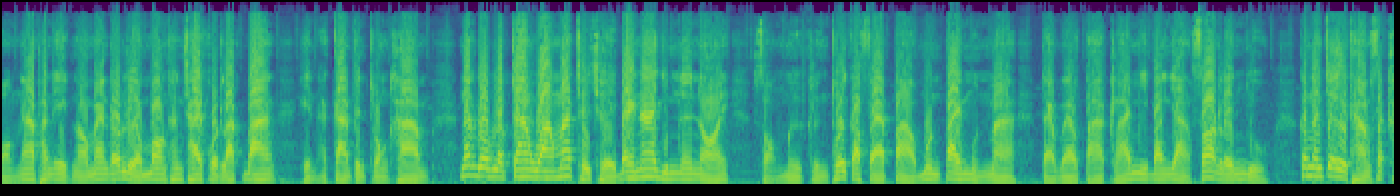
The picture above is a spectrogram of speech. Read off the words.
มองหน้าพันเอกนอร์แมนแล้วเหลียวมองทางชายคนรักบ้าง เห็นอาการเป็นตรงข้าม นักรบรับจ้างวางมาดเฉยๆ ใบหน้ายิ้มน้อยๆสองมือคลึงถ้วยกาแฟเปล่าหมุนไปหมุนมา แต่แววตาคล้ายมีบางอย่างซ่อนเร้นอยู่กำลังจะเอ่ยถามสักค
